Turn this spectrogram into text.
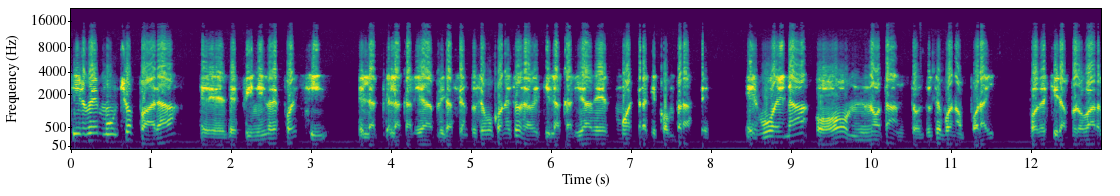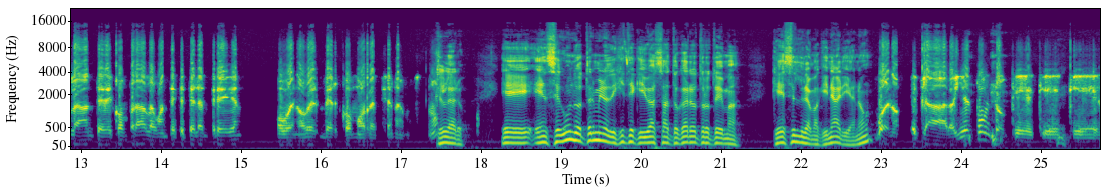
sirve mucho para eh, definir después si la, la, calidad de aplicación. Entonces vos con eso sabes si la calidad de muestra que compraste es buena o no tanto. Entonces, bueno, por ahí podés ir a probarla antes de comprarla o antes que te la entreguen o bueno, ver, ver cómo reaccionamos. ¿no? Claro. Eh, en segundo término dijiste que ibas a tocar otro tema, que es el de la maquinaria, ¿no? Bueno, eh, claro, y el punto que, que, que,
